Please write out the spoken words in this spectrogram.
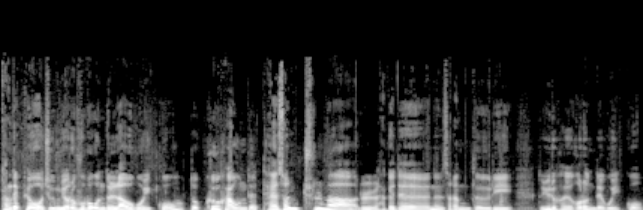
당대표 지금 여러 후보군들 나오고 있고 또 그 가운데 대선 출마를 하게 되는 사람들이 또 유력하게 거론되고 있고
